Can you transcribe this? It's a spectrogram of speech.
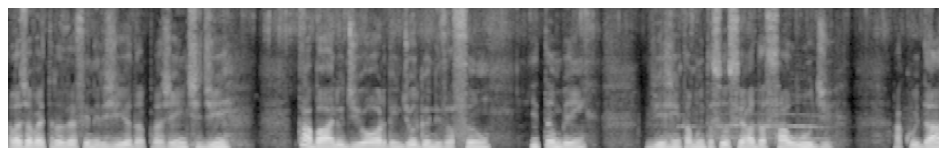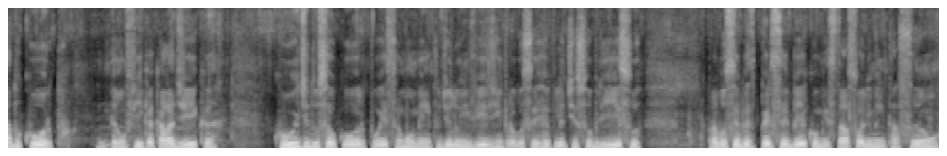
ela já vai trazer essa energia para gente de trabalho, de ordem, de organização, e também virgem está muito associada à saúde, a cuidar do corpo. Então fica aquela dica, cuide do seu corpo, esse é o momento de lua em virgem para você refletir sobre isso, para você perceber como está a sua alimentação,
